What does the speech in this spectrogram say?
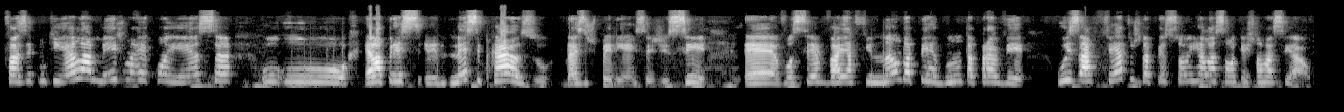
fazer com que ela mesma reconheça o. o ela Nesse caso das experiências de si, é, você vai afinando a pergunta para ver os afetos da pessoa em relação à questão racial.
